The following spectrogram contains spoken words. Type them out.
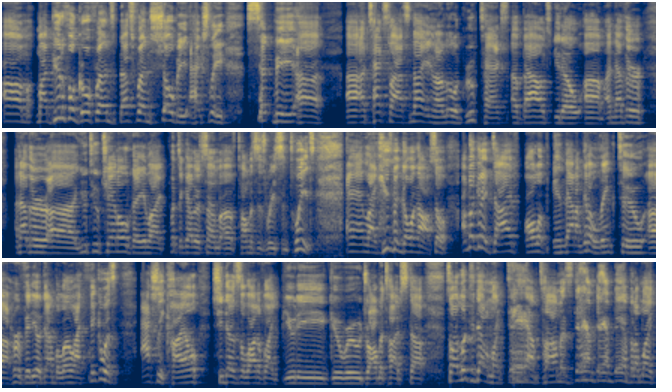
um, my beautiful girlfriend's best friend Shelby actually sent me uh, uh, a text last night in our little group text about, you know, um, another another uh, YouTube channel. They like put together some of Thomas's recent tweets and like he's been going off. So I'm not gonna dive all up in that. I'm gonna link to uh, her video down below. I think it was Ashley Kyle. She does a lot of like beauty guru drama type stuff. So I looked at that, I'm like, damn, Thomas, damn, damn, damn. But I'm like,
